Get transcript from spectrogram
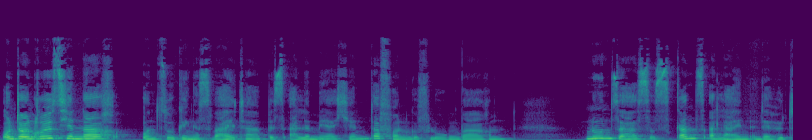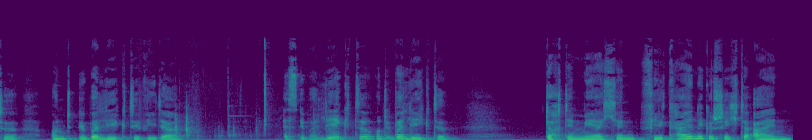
und Dornröschen nach und so ging es weiter, bis alle Märchen davongeflogen waren. Nun saß es ganz allein in der Hütte und überlegte wieder. Es überlegte und überlegte. Doch dem Märchen fiel keine Geschichte ein.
